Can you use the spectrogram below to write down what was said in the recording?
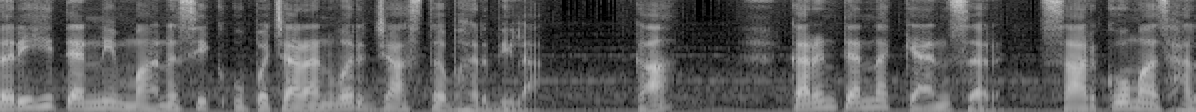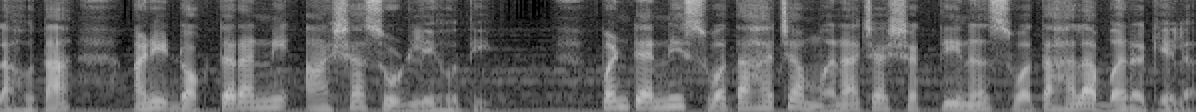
तरीही त्यांनी मानसिक उपचारांवर जास्त भर दिला. का? कारण त्यांना कॅन्सर सार्कोमा झाला होता आणि डॉक्टरांनी आशा सोडली होती. पण त्यांनी स्वतःच्या मनाच्या शक्तीनं स्वतःला बरं केलं.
